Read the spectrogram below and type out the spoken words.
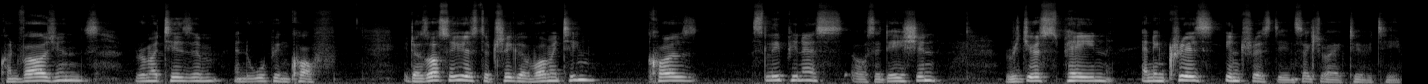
convulsions, rheumatism, and whooping cough. It was also used to trigger vomiting, cause sleepiness or sedation, reduce pain, and increase interest in sexual activity.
